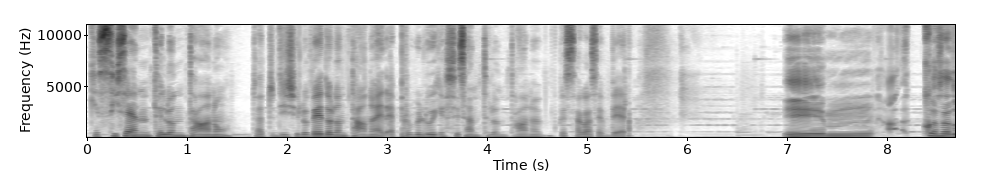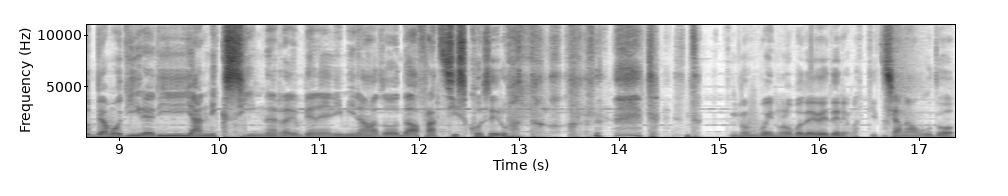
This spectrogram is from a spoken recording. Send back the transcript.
che si sente lontano. Cioè tu dici lo vedo lontano, ed è proprio lui che si sente lontano, questa cosa è vera. Ehm, cosa dobbiamo dire di Yannick Sinner che viene eliminato da Francisco Cerundo? non, voi non lo potete vedere, ma Tiziana ha avuto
